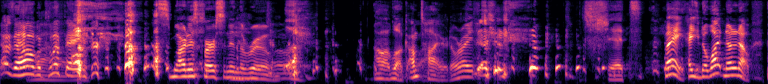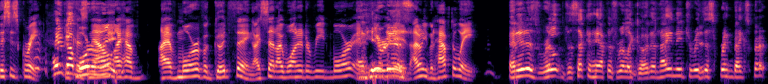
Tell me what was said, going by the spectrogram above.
That was a hell of a Wow. cliffhanger. Smartest person in the room. Oh, Oh, look, I'm Wow. tired, all right? Yeah, sure. Shit. But hey, hey, you know what? No, no, no. This is great. I've got because more to now read. I have I have more of a good thing. I said I wanted to read more, and, And here, here it it is. is. I don't even have to wait. And it is real. The second half is really good. And now you need to read the spring break spe-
